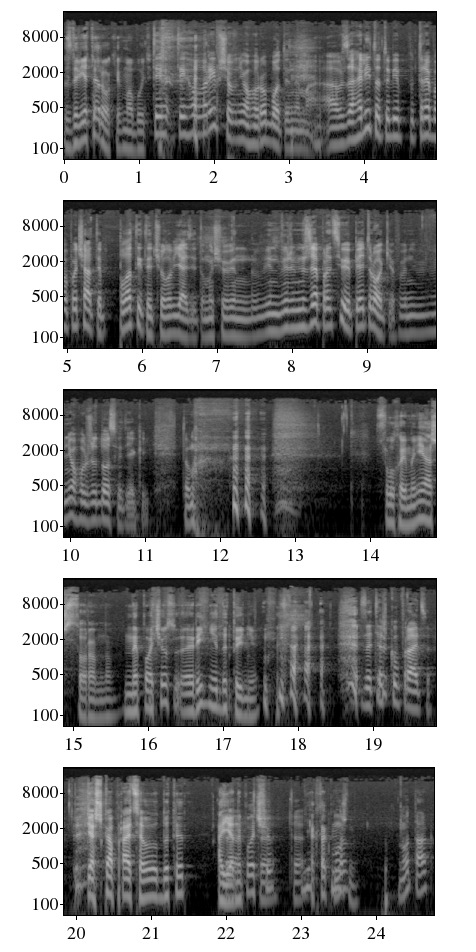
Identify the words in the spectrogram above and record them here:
з 9 років, мабуть. Ти, ти говорив, що в нього роботи нема, а взагалі-то тобі треба почати платити чолов'язі, тому що він, він, він вже працює 5 років, він, в нього вже досвід який. Тому Слухай, мені аж соромно. Не плачу рідній дитині. за тяжку працю. Тяжка праця у дитини, а я не плачу. так, так. Як так Ну, можна? Отак,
